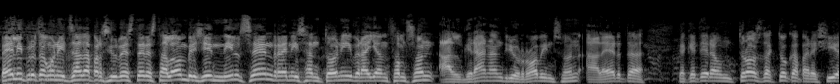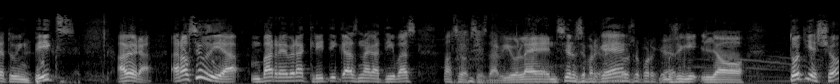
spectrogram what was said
Pel·li protagonitzada per Sylvester Stallone, Brigitte Nielsen, Renny Santoni, Brian Thompson, el gran Andrew Robinson, alerta que aquest era un tros d'actor que apareixia a Twin Peaks. A veure, en el seu dia va rebre crítiques negatives pel seu excés de violència, no sé per què. No sé per què. O sigui, allò... Tot i això,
